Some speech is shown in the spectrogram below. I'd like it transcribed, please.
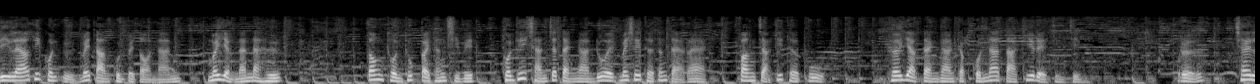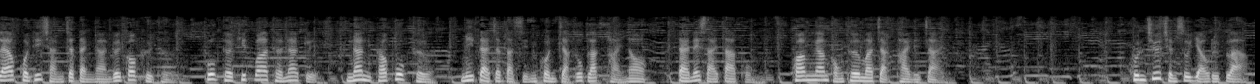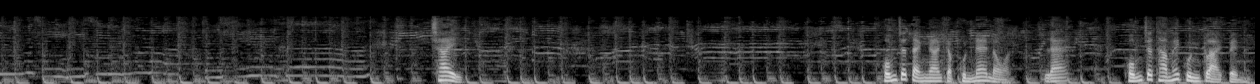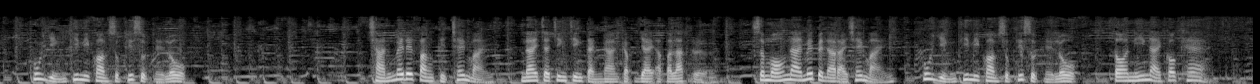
ดีแล้วที่คนอื่นไม่ตามคุณไปตอนนั้น ไม่อย่างนั้นนะฮึต้องทนทุกข์ไปทั้งชีวิต คนที่ฉันจะแต่งงานด้วยไม่ใช่เธอตั้งแต่แรก ฟังจากที่เธอพูด เธออยากแต่งงานกับคนหน้าตาขี้เหร่จริง ๆ หรือใช่แล้วคนที่ฉันจะแต่งงานด้วยก็คือเธอ พวกเธอคิดว่าเธอน่าเกลียด นั่นเพราะพวกเธอ มีแต่จะตัดสินคนจากรูปลักษณ์ภายนอก แต่ในสายตาผม ความงามของเธอมาจากภายในใจ คุณชื่อเฉินซูเหยาหรือเปล่า ใช่ ผมจะแต่งงานกับคุณแน่นอน และ ผมจะทำให้คุณกลายเป็น ผู้หญิงที่มีความสุขที่สุดในโลก ฉันไม่ได้ฟังผิดใช่ไหม นายจะจริง ๆ แต่งงานกับยายอัปลักษณ์เหรอ สมองนายไม่เป็นอะไรใช่ไหม ผู้หญิงที่มีความสุขที่สุดในโลก ตอนนี้นายก็แค่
